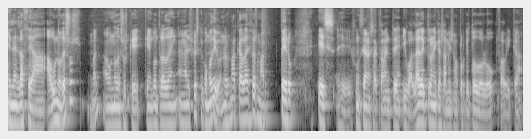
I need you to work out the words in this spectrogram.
el enlace a, uno de esos, a uno de esos que, he encontrado en, AliExpress, que como digo, no es marca Life Smart, pero es, eh, funciona exactamente igual. La electrónica es la misma porque todo lo fabrica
